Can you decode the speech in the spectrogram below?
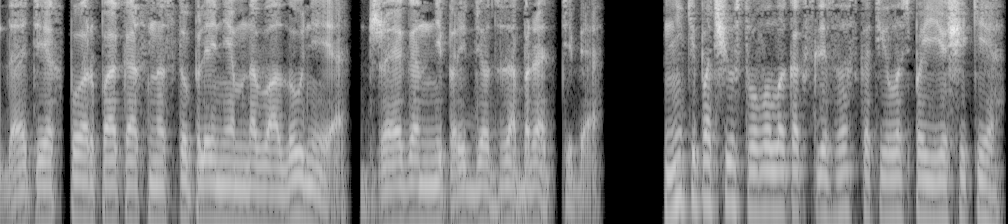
До тех пор, пока с наступлением новолуния Джеган не придет забрать тебя». Ники почувствовала, как слеза скатилась по ее щеке.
